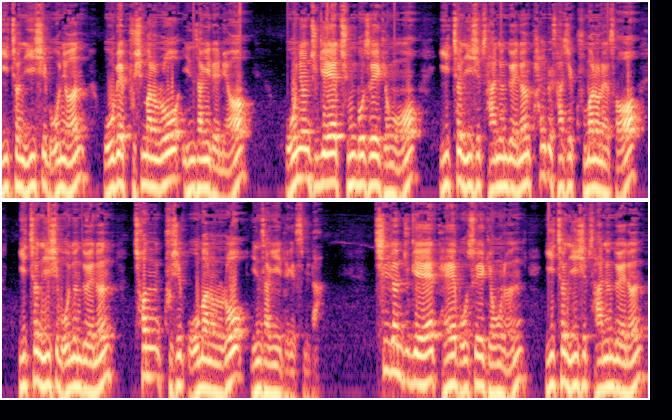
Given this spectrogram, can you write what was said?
2025년 590만 원으로 인상이 되며 5년 주기의 중보수의 경우 2024년도에는 849만 원에서 2025년도에는 1095만 원으로 인상이 되겠습니다. 7년 주기의 대보수의 경우는 2024년도에는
